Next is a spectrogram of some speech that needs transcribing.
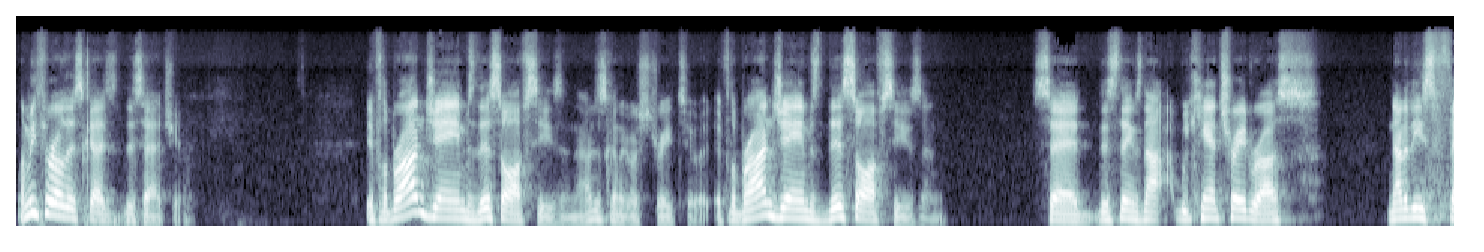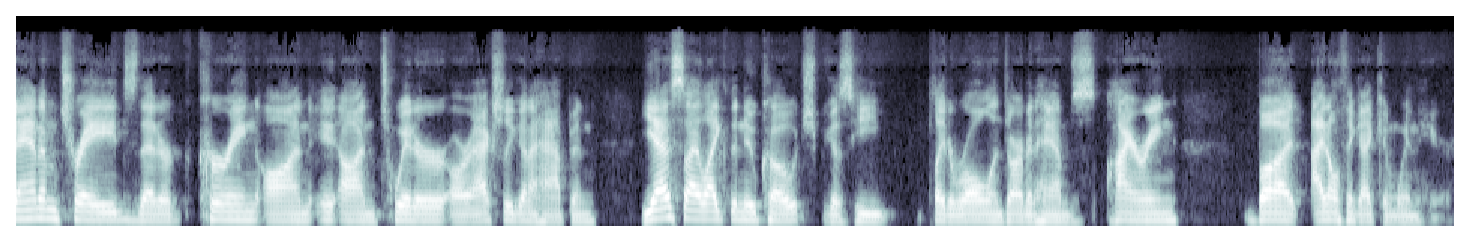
Let me throw this guys this at you. If LeBron James this offseason, I'm just going to go straight to it. If LeBron James this offseason said this thing's not we can't trade Russ, none of these phantom trades that are occurring on on Twitter are actually going to happen. Yes, I like the new coach because he played a role in Darvin Ham's hiring, but I don't think I can win here.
